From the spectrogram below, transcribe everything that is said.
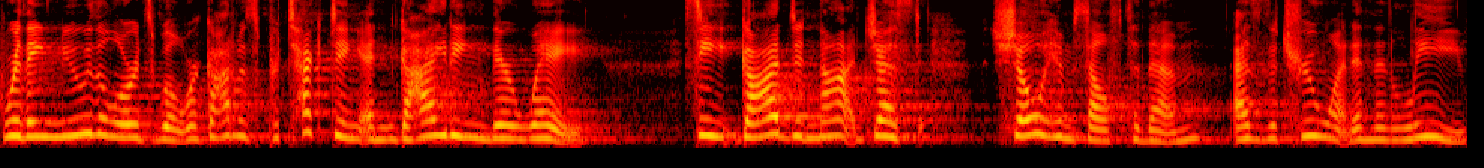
where they knew the Lord's will, where God was protecting and guiding their way. See, God did not just show Himself to them as the true one and then leave,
